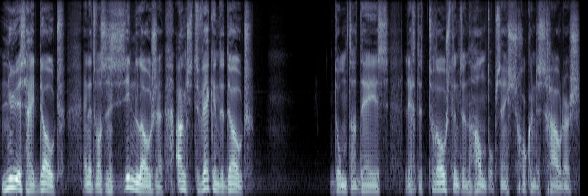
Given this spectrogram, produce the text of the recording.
Nu is hij dood en het was een zinloze, angstwekkende dood. Dom Thaddeus legde troostend een hand op zijn schokkende schouders.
